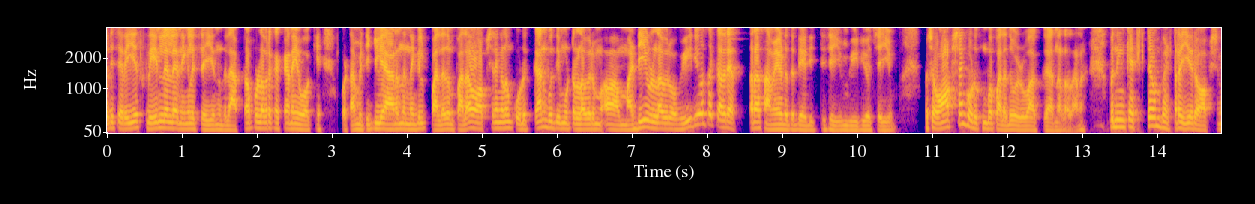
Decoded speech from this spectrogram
ഒരു ചെറിയ സ്ക്രീനിലല്ലേ നിങ്ങൾ ചെയ്യുന്നത്? ലാപ്ടോപ്പ് ഉള്ളവർക്കൊക്കെ ആണെങ്കിൽ ഓക്കെ ഓട്ടോമാറ്റിക്കലി ആണെന്നുണ്ടെങ്കിൽ പലതും പല ഓപ്ഷനുകളും കൊടുക്കാൻ ബുദ്ധിമുട്ടുള്ളവരും മടിയുള്ളവരും വീഡിയോസ് ഒക്കെ അവർ എത്ര സമയം എടുത്തിട്ട് എഡിറ്റ് ചെയ്യും വീഡിയോ ചെയ്യും. പക്ഷെ ഓപ്ഷൻ കൊടുക്കുമ്പോൾ പലതും ഒഴിവാക്കുക എന്നുള്ളതാണ്. അപ്പൊ നിങ്ങൾക്ക് ഏറ്റവും ബെറ്റർ ഈ ഒരു ഓപ്ഷൻ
